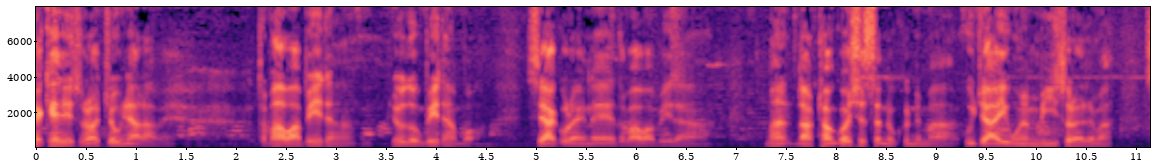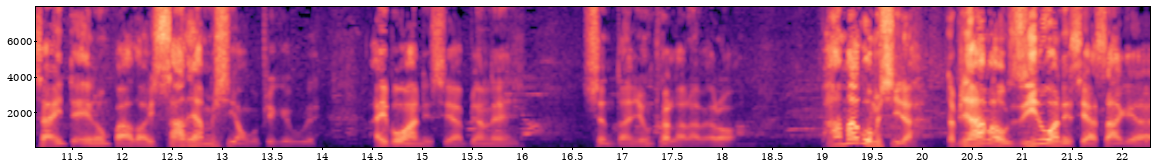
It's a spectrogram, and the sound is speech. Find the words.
ခက်ခဲတွေဆိုတော့ကြုံရတာပဲတဘာဝဘေးဒဏ်မျိုးစုံဘေးဒဏ်ပေါ့ဆရာကိုယ်တိုင်လည်းတဘာဝဘေးဒဏ်မန်တော့1982ခုနှစ်မှာဦးကြည်ဝင်မီးဆိုတာတည်းမှာစိုင်းတဲလုံးပါတော့စားရမရှိအောင်ကိုဖြစ်ခဲ့ဘူးလေအဲ့ဘဝကနေဆရာပြန်လဲရှင်တန်ရုံထွက်လာတာပဲအဲ့တော့ဘာမှကိုမရှိတာတပြားမှကို0ကနေဆရာစခဲ့တာ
